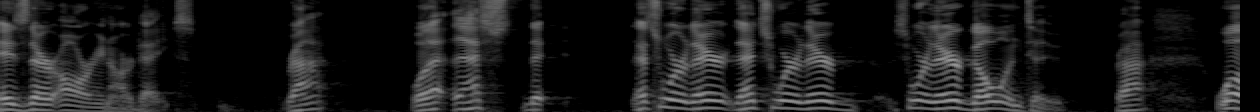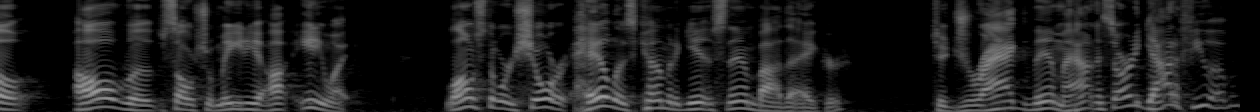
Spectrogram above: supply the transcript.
as there are in our days. Right? Well, that, that's that, that's where they're that's where they're that's where they're going to, right? Well, all the social media uh, anyway. Long story short, hell is coming against them by the acre to drag them out, and it's already got a few of them.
